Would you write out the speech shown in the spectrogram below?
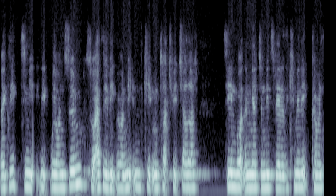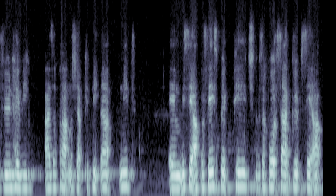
We agreed to meet weekly on Zoom. So every week we were meeting, keeping in touch with each other, seeing what the emerging needs were of the community coming through and how we as a partnership could meet that need. Um, we set up a Facebook page. There was a WhatsApp group set up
